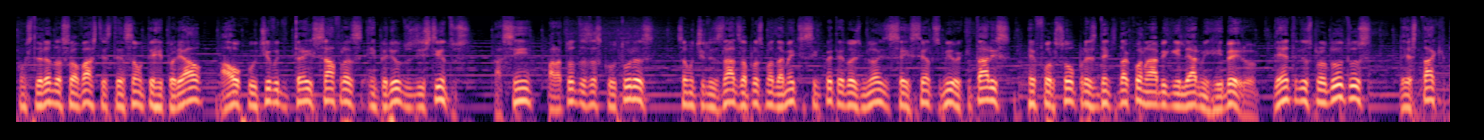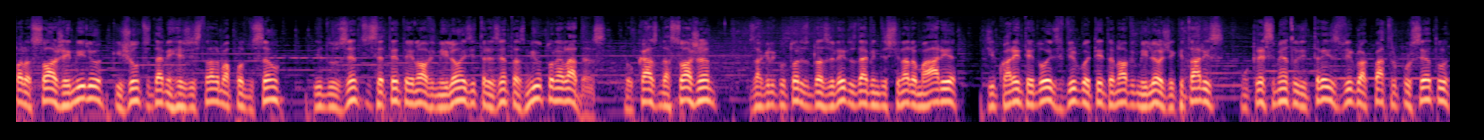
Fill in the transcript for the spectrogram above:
considerando a sua vasta extensão territorial, há o cultivo de três safras em períodos distintos, Assim, para todas as culturas, são utilizados aproximadamente 52 milhões e 600 mil hectares, reforçou o presidente da Conab, Guilherme Ribeiro. Dentre os produtos, destaque para soja e milho, que juntos devem registrar uma produção de 279 milhões e 300 mil toneladas. No caso da soja, os agricultores brasileiros devem destinar uma área de 42,89 milhões de hectares, um crescimento de 3,4%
